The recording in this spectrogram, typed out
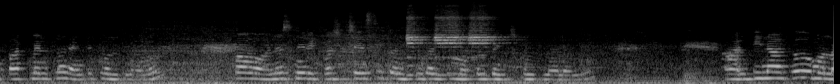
అపార్ట్మెంట్లో రెంట్కి ఉంటున్నాను. మా ఓనర్స్ని రిక్వెస్ట్ చేసి కొంచెం కొంచెం మొక్కలు పెంచుకుంటున్నానండి. ఆంటీ నాకు మొన్న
